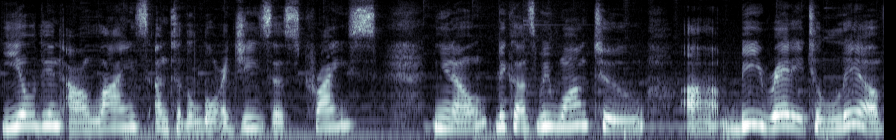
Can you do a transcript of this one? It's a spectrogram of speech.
yielding our lives unto the Lord Jesus Christ, you know, because we want to uh, be ready to live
